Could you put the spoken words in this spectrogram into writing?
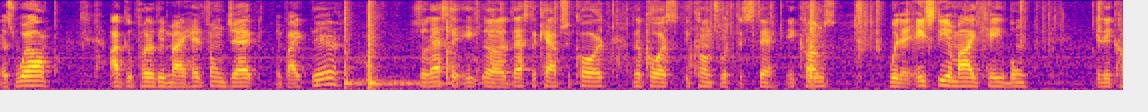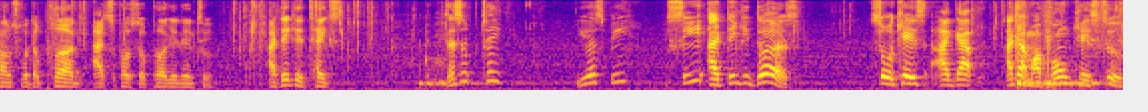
as well. I could put it in my headphone jack right there. So that's the uh, that's the capture card, and of course it comes with the st It comes with an HDMI cable, and it comes with a plug I'm supposed to plug it into. I think it takes. Does it take USB? See, I think it does. So in case I got I got my phone case too.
